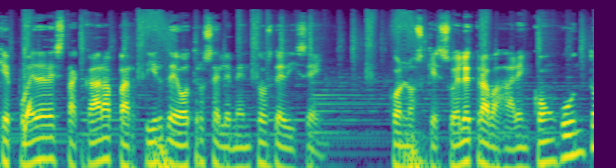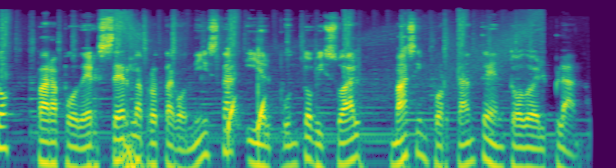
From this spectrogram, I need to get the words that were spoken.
que puede destacar a partir de otros elementos de diseño con los que suele trabajar en conjunto para poder ser la protagonista y el punto visual más importante en todo el plano,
